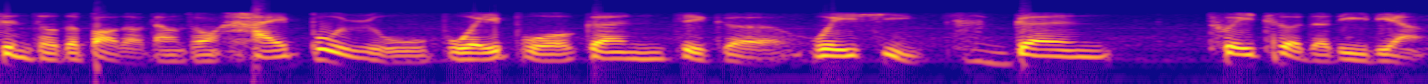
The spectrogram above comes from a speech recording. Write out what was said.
郑州的报道当中，还不如微博跟这个微信嗯，跟推特的力量。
